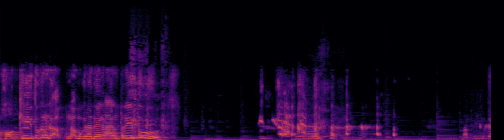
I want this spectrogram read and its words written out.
hoki itu kan nggak nggak mungkin ada yang ngantri tuh. Tapi juga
